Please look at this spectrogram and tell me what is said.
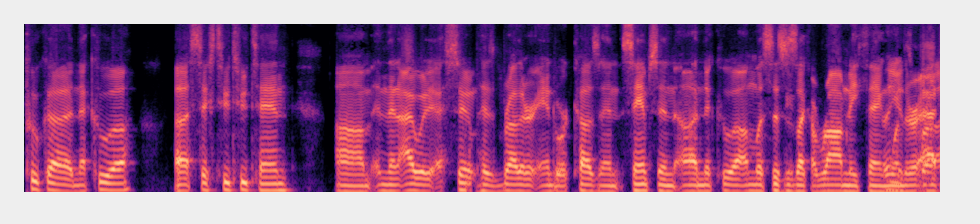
Puka Nacua, uh, 6'2", 210. Um, and then I would assume his brother and or cousin Samson uh, Nacua, unless this is like a Romney thing when they're bro- I, think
